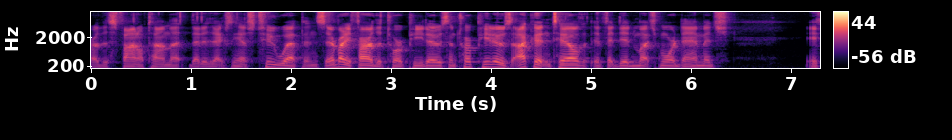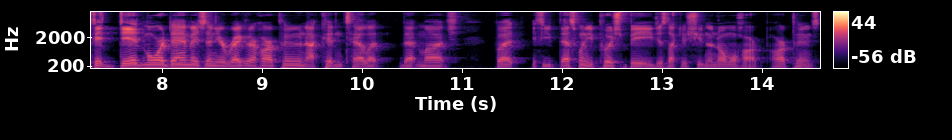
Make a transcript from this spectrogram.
or this final time that, that it actually has two weapons. Everybody fired the torpedoes, and torpedoes, I couldn't tell if it did much more damage. If it did more damage than your regular harpoon, I couldn't tell it that much. But if you, that's when you push B, just like you're shooting the normal har- harpoons.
